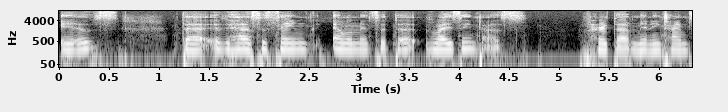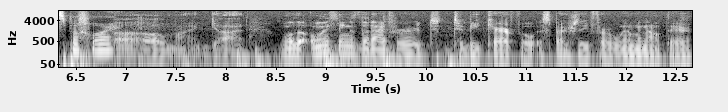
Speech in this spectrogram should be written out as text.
is, that it has the same elements that the Visine does. I've heard that many times before. Oh my God. Well, the only things that I've heard t- to be careful, especially for women out there,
